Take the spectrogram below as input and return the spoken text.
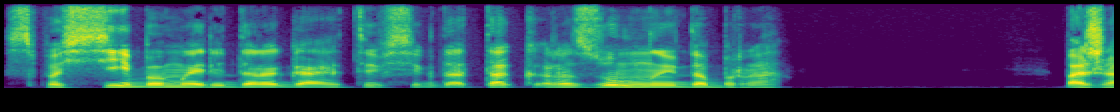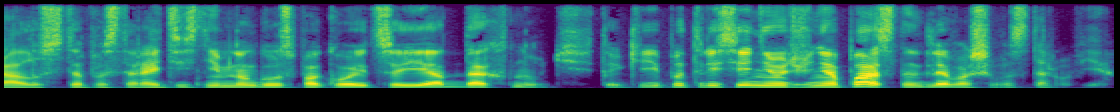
Спасибо, Мэри, дорогая, ты всегда так разумна и добра. Пожалуйста, постарайтесь немного успокоиться и отдохнуть. Такие потрясения очень опасны для вашего здоровья.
